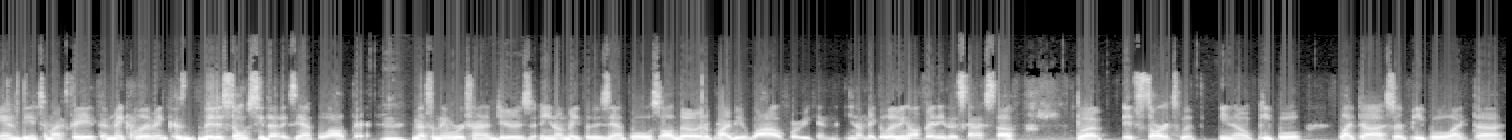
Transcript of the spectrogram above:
and be into my faith and make a living because they just don't see that example out there. Mm. And that's something we're trying to do is, you know, make those examples, although it'll probably be a while before we can, you know, make a living off any of this kind of stuff. But it starts with, you know, people like us or people like the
